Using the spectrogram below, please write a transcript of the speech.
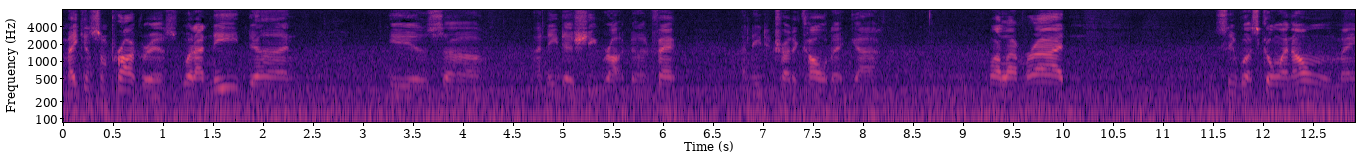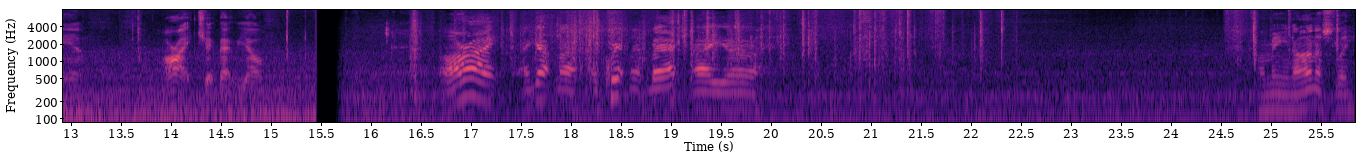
making some progress. What I need done is uh, I need that sheetrock done. In fact, I need to try to call that guy while I'm riding. See what's going on, man. All right, check back with y'all. All right, I got my equipment back. I uh, I mean, honestly,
